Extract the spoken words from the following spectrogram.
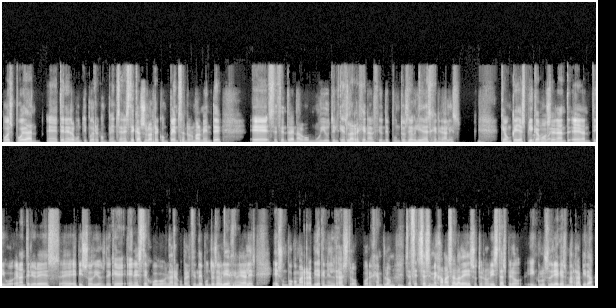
pues puedan eh, tener algún tipo de recompensa. En este caso, la recompensa normalmente eh, se centra en algo muy útil, que es la regeneración de puntos de habilidades generales que aunque ya Pues explicamos en, ant- en antiguo- en anteriores episodios de que en este juego la recuperación de puntos de habilidades generales es un poco más rápida que en el rastro, por ejemplo, Ujú, se, hace- se asemeja más a la de esos terroristas, pero incluso diría que es más rápida,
